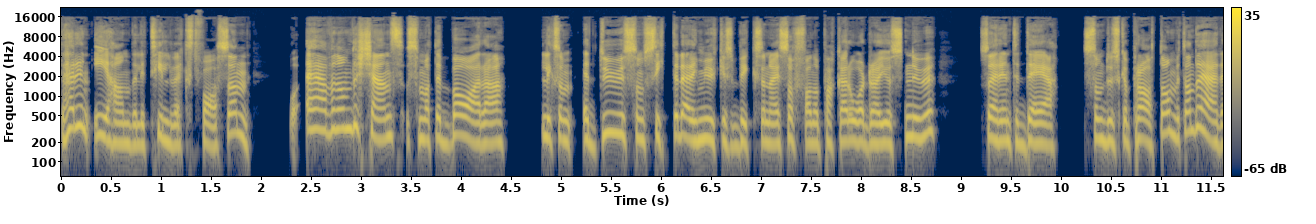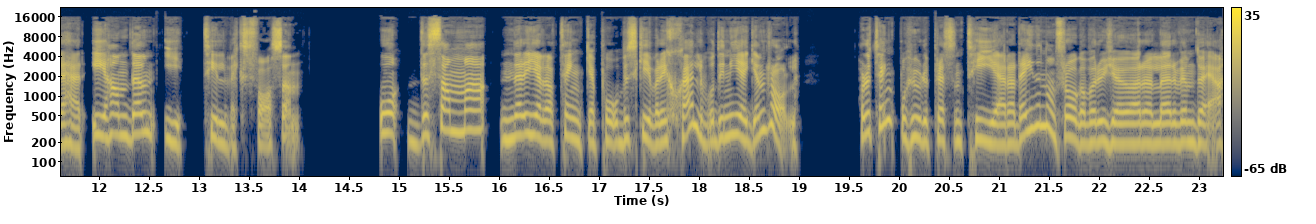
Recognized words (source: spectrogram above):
Det här är en e-handel i tillväxtfasen. Och även om det känns som att det bara liksom är du som sitter där i mjukisbyxorna i soffan och packar ordrar just nu så är det inte det som du ska prata om utan det är det här e-handeln i tillväxtfasen. Och Detsamma när det gäller att tänka på och beskriva dig själv och din egen roll. Har du tänkt på hur du presenterar dig när någon frågar vad du gör eller vem du är?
